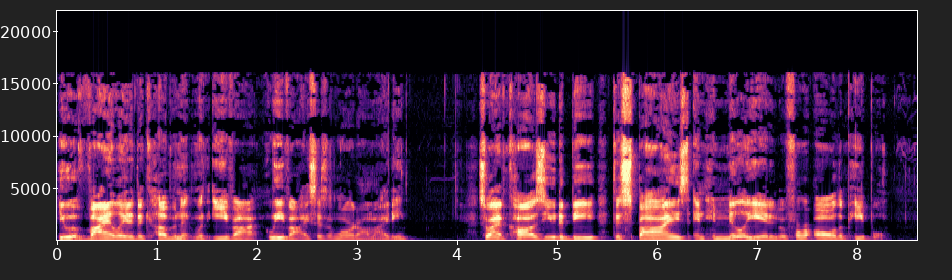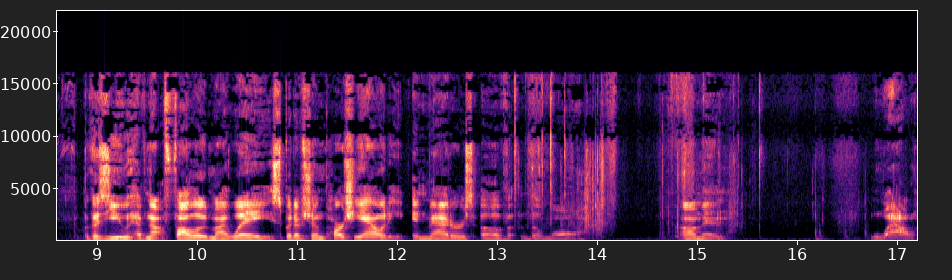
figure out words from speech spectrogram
You have violated the covenant with Levi, says the Lord Almighty. So I have caused you to be despised and humiliated before all the people, because you have not followed my ways, but have shown partiality in matters of the law. Amen. Wow.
